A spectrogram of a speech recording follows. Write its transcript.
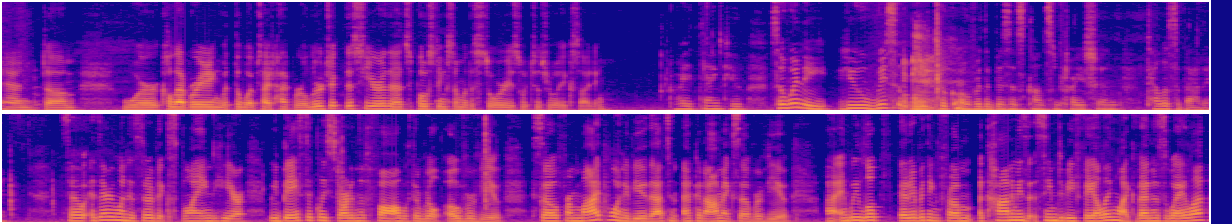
And um, we're collaborating with the website Hyperallergic this year that's posting some of the stories, which is really exciting. Great, thank you. So Winnie, you recently took over the business concentration. Tell us about it. So as everyone has sort of explained here, we basically start in the fall with a real overview. So from my point of view, that's an economics overview. Uh, and we look at everything from economies that seem to be failing, like Venezuela,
